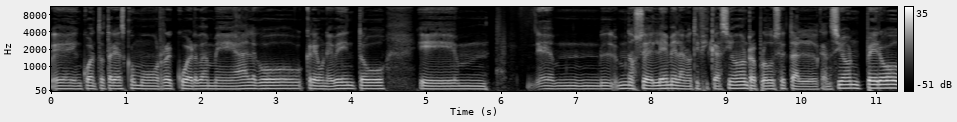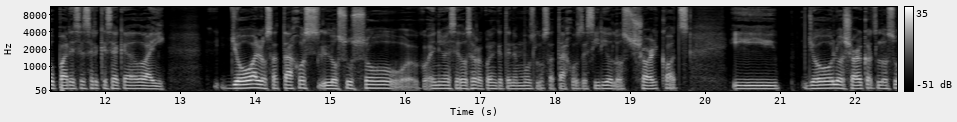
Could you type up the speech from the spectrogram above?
eh, en cuanto a tareas como recuérdame algo, crea un evento, eh, eh, no sé, léeme la notificación, reproduce tal canción, pero parece ser que se ha quedado ahí. Yo a los atajos los uso en iOS 12, recuerden que tenemos los atajos de Siri los shortcuts y yo los shortcuts los,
